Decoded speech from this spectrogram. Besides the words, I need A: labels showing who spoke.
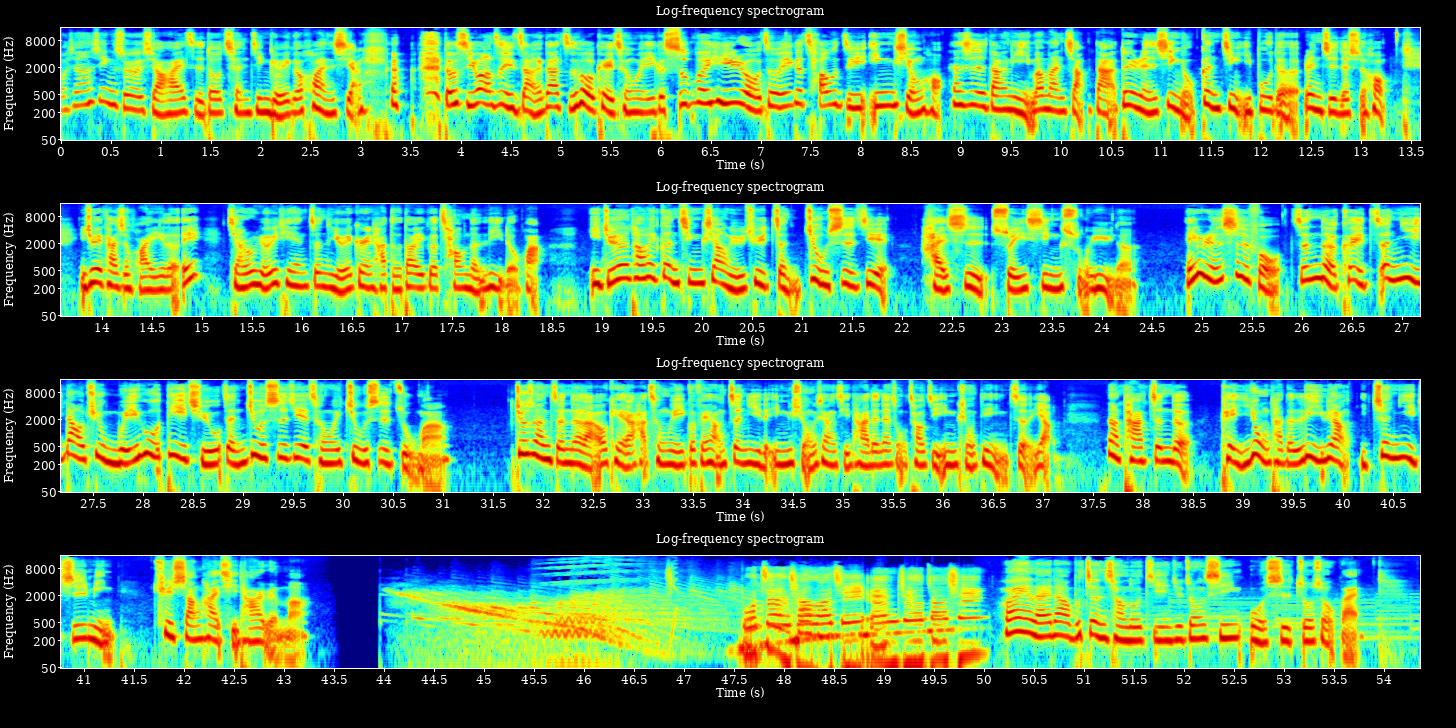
A: 我相信所有小孩子都曾经有一个幻想，都希望自己长大之后可以成为一个 superhero，成为一个超级英雄哈。但是当你慢慢长大，对人性有更进一步的认知的时候，你就会开始怀疑了。诶，假如有一天真的有一个人他得到一个超能力的话，你觉得他会更倾向于去拯救世界，还是随心所欲呢？诶，人是否真的可以正义到去维护地球、拯救世界，成为救世主吗？就算真的啦，OK 啦，他成为一个非常正义的英雄，像其他的那种超级英雄电影这样，那他真的可以用他的力量以正义之名去伤害其他人吗？不正常逻辑研究中心，欢迎来到不正常逻辑研究中心，我是左手白。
